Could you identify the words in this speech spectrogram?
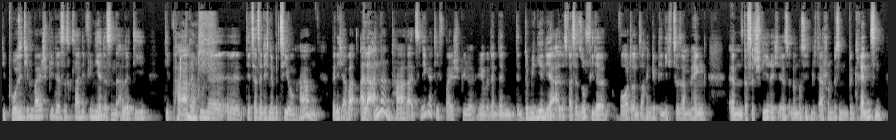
die positiven Beispiele, das ist klar definiert. Das sind alle die, die Paare, die, eine, die tatsächlich eine Beziehung haben. Wenn ich aber alle anderen Paare als Negativbeispiele nehme, dann, dann, dann dominieren die ja alles, weil es ja so viele Worte und Sachen gibt, die nicht zusammenhängen, ähm, dass es schwierig ist und dann muss ich mich da schon ein bisschen begrenzen.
